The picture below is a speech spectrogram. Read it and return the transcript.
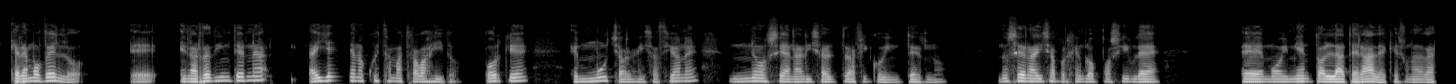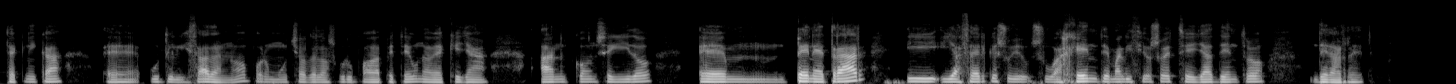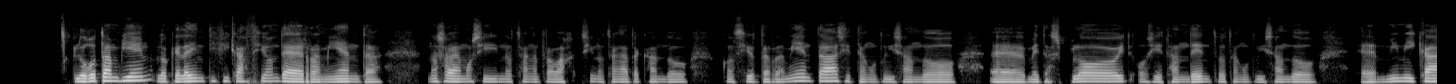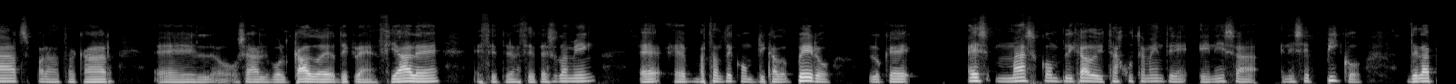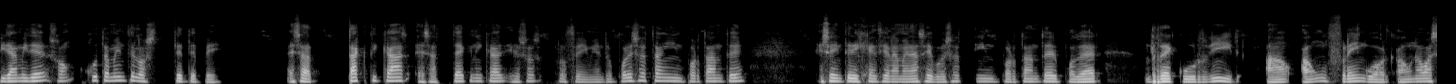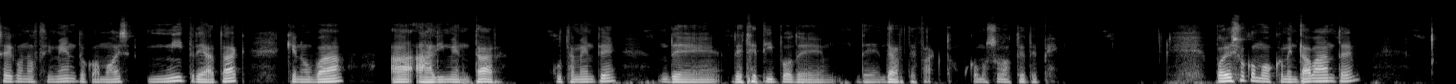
queremos verlo en la red interna, ahí ya nos cuesta más trabajito, porque en muchas organizaciones no se analiza el tráfico interno. No se analiza, por ejemplo, posibles eh, movimientos laterales, que es una de las técnicas eh, utilizadas por muchos de los grupos APT una vez que ya han conseguido em, penetrar y, hacer que su agente malicioso esté ya dentro de la red. Luego también lo que es la identificación de herramientas. No sabemos si nos están, si nos están atacando con cierta herramienta, si están utilizando eh, Metasploit o si están dentro, están utilizando eh, Mimikatz para atacar el, o sea, el volcado de, credenciales, etcétera, etcétera. Eso también es, es bastante complicado. Pero lo que es más complicado y está justamente en, esa, en ese pico de la pirámide son justamente los TTP. Esas tácticas, esas técnicas y esos procedimientos. Por eso es tan importante esa inteligencia en amenaza y por eso es importante el poder recurrir a, un framework, a una base de conocimiento como es Mitre Attack, que nos va a, alimentar justamente de, este tipo de, de artefactos, como son los TTP. Por eso, como os comentaba antes,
